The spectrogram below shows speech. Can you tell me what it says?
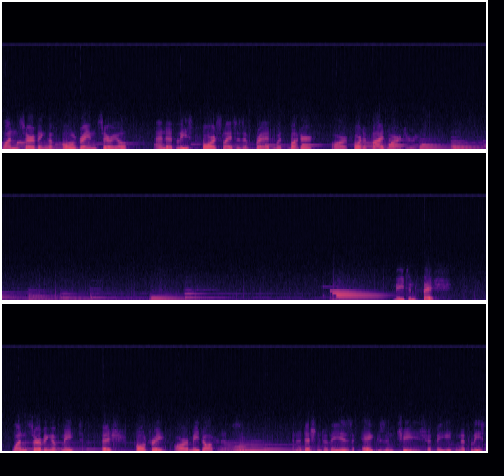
One serving of whole grain cereal and at least four slices of bread with butter or fortified margarine. Meat and fish. One serving of meat, fish, poultry, or meat alternates. In addition to these, eggs and cheese should be eaten at least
